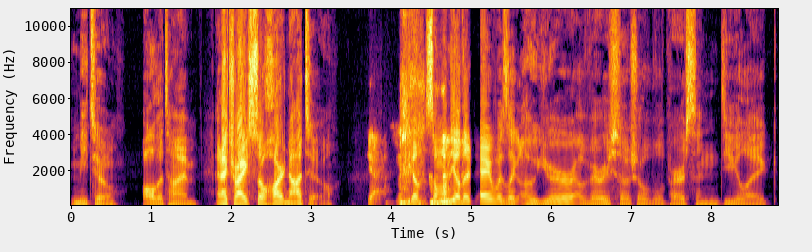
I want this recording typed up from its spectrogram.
Me too. All the time. And i try so hard not to Yeah. someone the other day was like, "Oh, you're a very sociable person. Do you like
